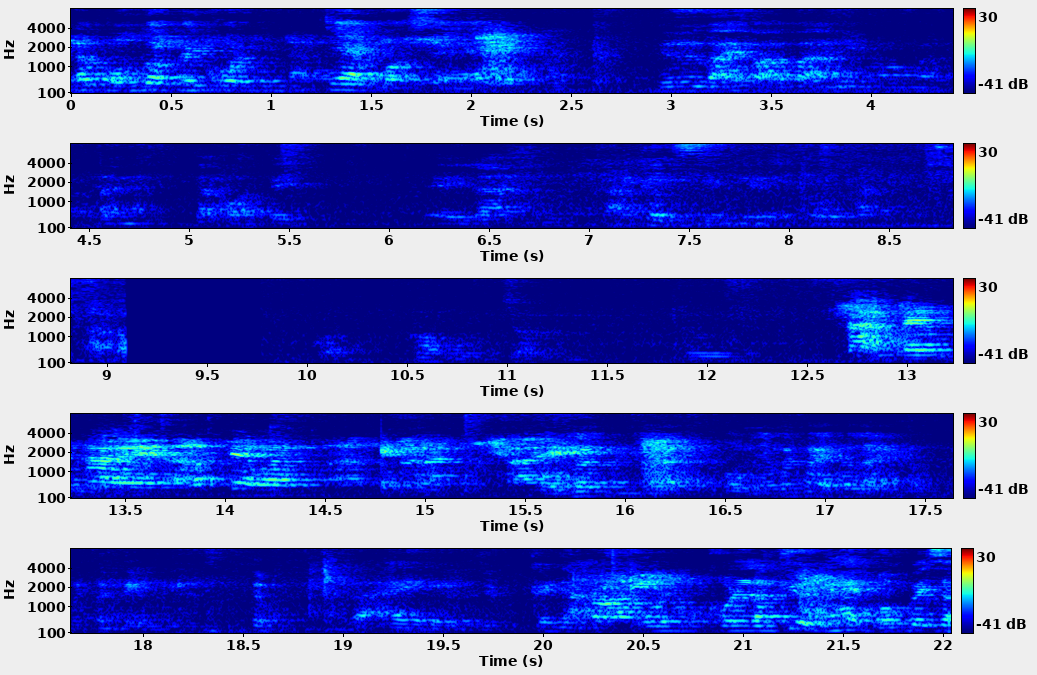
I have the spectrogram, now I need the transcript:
แล้วผมก็เป็นคนแจ้งเบาะแส คือหมายความว่านี่น้องมาอะไรนะแต่ก่อนเป็นไอ้ร้านขายเครื่องเสียงเลยโทรทัศน์กดข้อมูลจนดูสามเป็นไทยรับแจ้งว่าเป็นร้านผู้ชาย ผมก็ผมยังไม่ค่อยเท่าไหร่ครับไม่ค่อยเป็น ก็ไอ้ขนาด คนคนละครึ่งให้ผมไปส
